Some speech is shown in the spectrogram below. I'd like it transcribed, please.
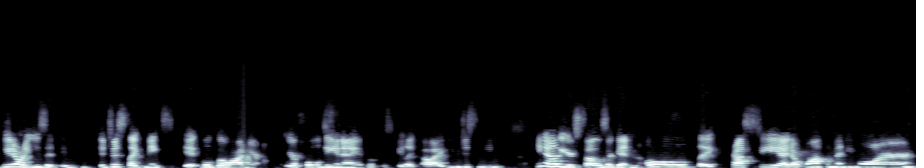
We don't use it. It, it just like makes, it will go on your your whole DNA will just be like, oh, you just need, you know, your cells are getting old, like crusty. I don't want them anymore.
